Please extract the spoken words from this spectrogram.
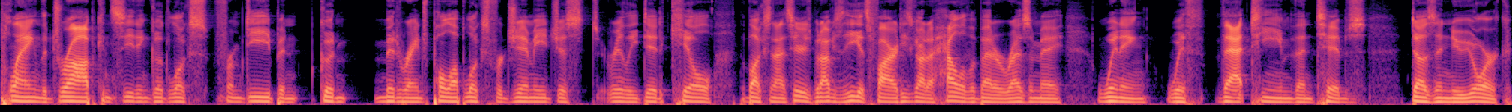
playing the drop, conceding good looks from deep, and good mid-range pull-up looks for Jimmy just really did kill the Bucks in that series. But obviously, he gets fired. He's got a hell of a better resume winning with that team than Thibs does in New York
